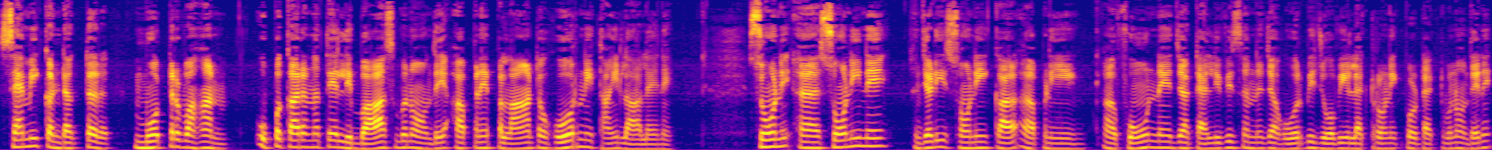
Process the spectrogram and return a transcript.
ਸੈਮੀਕੰਡਕਟਰ, ਮੋਟਰ ਵਾਹਨ, ਉਪਕਰਨ ਅਤੇ ਲਿਬਾਸ ਬਣਾਉਣ ਦੇ ਆਪਣੇ ਪਲਾਂਟ ਹੋਰ ਨਹੀਂ ਥਾਈ ਲਾ ਲਏ ਨੇ। ਸੋਨੀ ਸੋਨੀ ਨੇ ਜਿਹੜੀ ਸੋਨੀ ਆਪਣੀ ਫੋਨ ਨੇ ਜਾਂ ਟੈਲੀਵਿਜ਼ਨ ਨੇ ਜਾਂ ਹੋਰ ਵੀ ਜੋ ਵੀ ਇਲੈਕਟ੍ਰੋਨਿਕ ਪ੍ਰੋਡਕਟ ਬਣਾਉਂਦੇ ਨੇ,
